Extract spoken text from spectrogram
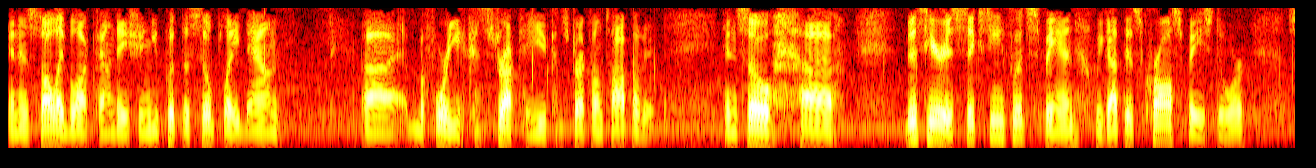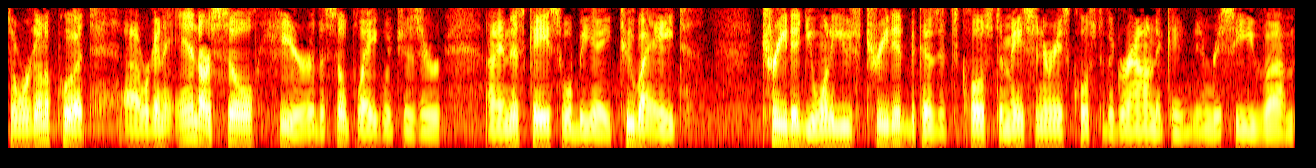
and install a block foundation, you put the sill plate down uh, before you construct. You construct on top of it, and so uh, this here is 16 foot span. We got this crawl space door. So we're going to put, uh, we're going to end our sill here, the sill plate, which is your, uh, in this case will be a 2x8 treated. You want to use treated because it's close to masonry, it's close to the ground, it can receive um,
